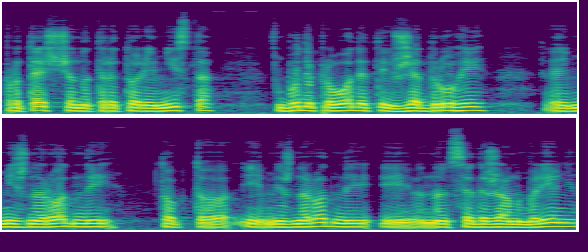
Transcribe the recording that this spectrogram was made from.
про те, що на території міста буде проводити вже другий е, міжнародний, тобто і міжнародний, і на вседержавному рівні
